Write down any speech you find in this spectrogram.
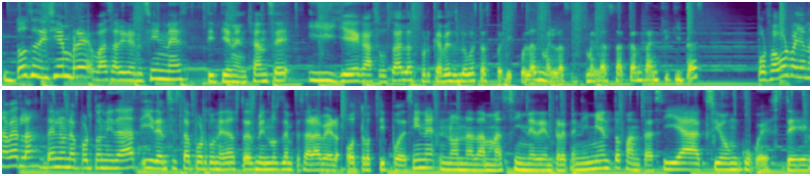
2 de diciembre va a salir en cines, si tienen chance, y llega a sus salas, porque a veces luego estas películas me las, me las sacan tan chiquitas. Por favor, vayan a verla, denle una oportunidad y dense esta oportunidad a ustedes mismos de empezar a ver otro tipo de cine, no nada más cine de entretenimiento, fantasía, acción, este,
